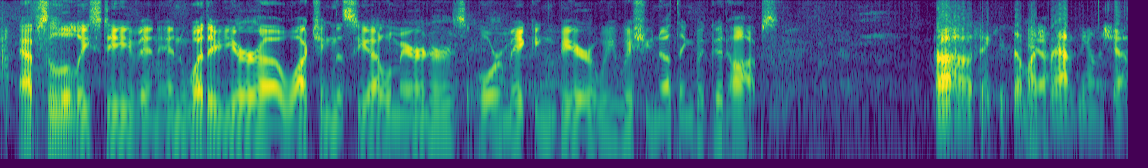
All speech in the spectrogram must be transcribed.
Absolutely, Steve. And and whether you're uh, watching the Seattle Mariners or making beer, we wish you nothing but good hops. Oh, thank you so much yeah. for having me on the show.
